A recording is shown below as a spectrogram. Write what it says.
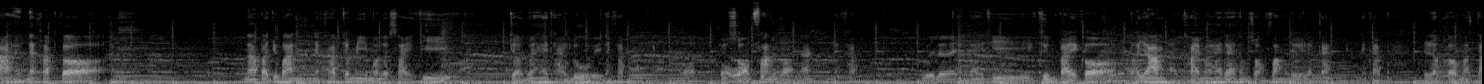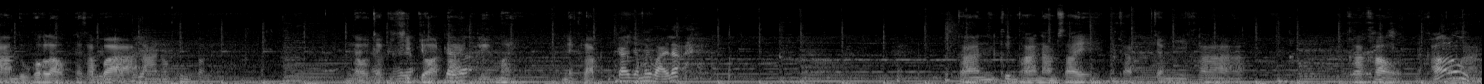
านะครับก็ ณปัจจุบันนะครับจะมีมอเตอร์ไซค์ที่จอดไว้ให้ถ่ายรูปนะครับขอเป็นสองฝั่งขวร์มไว้ก่อนนะนะครับสวยเลยท่านใดที่ขึ้นไปก็พยายามถ่ายมาให้ได้ทั้งสองฝั่งเลยแล้วกันนะครับ แล้วก็มาตามดูพวกเรานะครับว่าเวลาต้องขึ้นตอนไหนเราจะพิชิตยอดได้หรือไม่นะครับใกล้จะไม่ไหวแล้วการขึ้นผาน้ำไซนะครับจะมีค่าค่าเข้านะครับประมาณ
